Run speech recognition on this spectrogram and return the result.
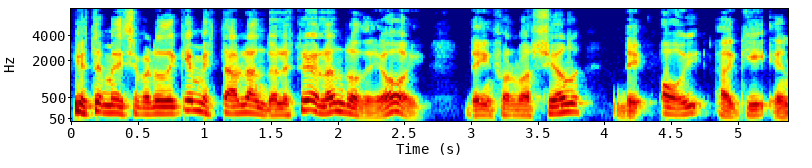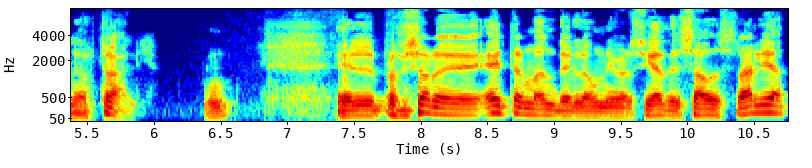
Y usted me dice, pero ¿de qué me está hablando? Le estoy hablando de hoy, de información de hoy aquí en Australia. ¿Mm? El profesor eh, Etterman de la Universidad de South Australia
